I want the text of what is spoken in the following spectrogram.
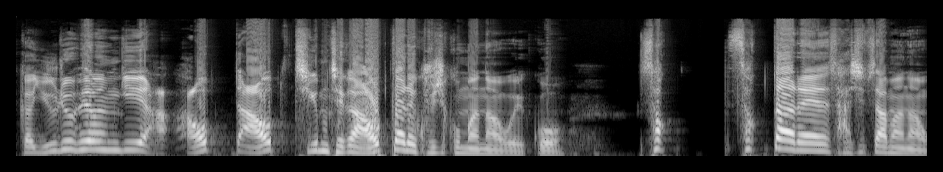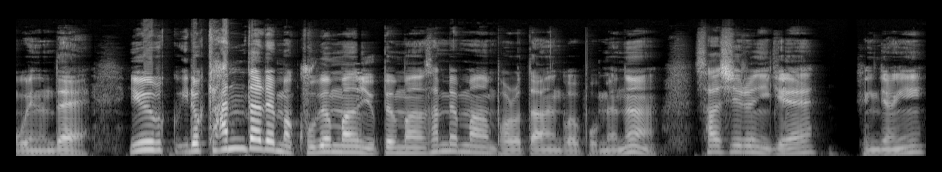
그러니까 유료 회원기 아- 아홉 아홉 지금 제가 아홉 달에 99만 원 하고 있고 석 석 달에 44만 원 하고 있는데 이- 이렇게 한 달에 막 900만 원, 600만 원, 300만 원 벌었다는 걸 보면은 사실은 이게 굉장히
